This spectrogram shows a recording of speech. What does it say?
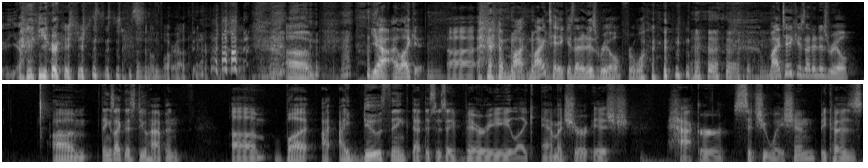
you're, you're so far out there. Um, yeah, I like it. Uh, my my take is that it is real. For one, my take is that it is real. Um, things like this do happen, um, but I I do think that this is a very like amateur-ish hacker situation because,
